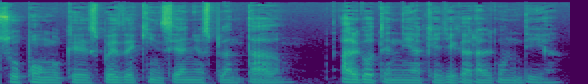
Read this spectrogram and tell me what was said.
Supongo que después de 15 años plantado, algo tenía que llegar algún día.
